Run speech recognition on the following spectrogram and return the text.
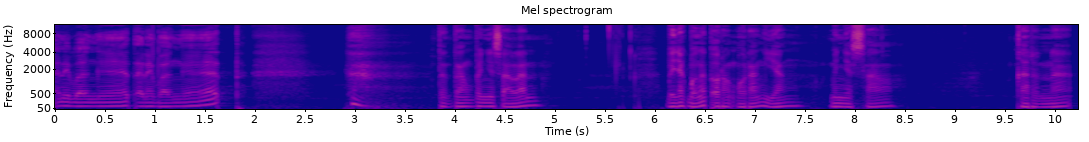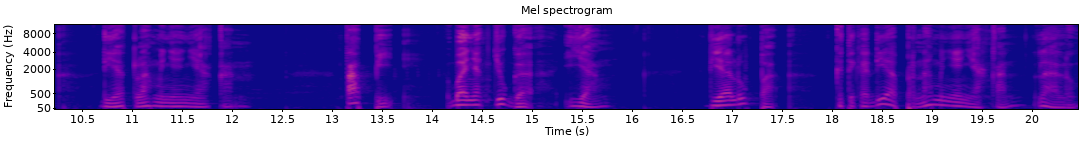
aneh banget, aneh banget. Tentang penyesalan banyak banget orang-orang yang menyesal karena dia telah menyanyiakan. Tapi banyak juga yang dia lupa ketika dia pernah menyanyiakan lalu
